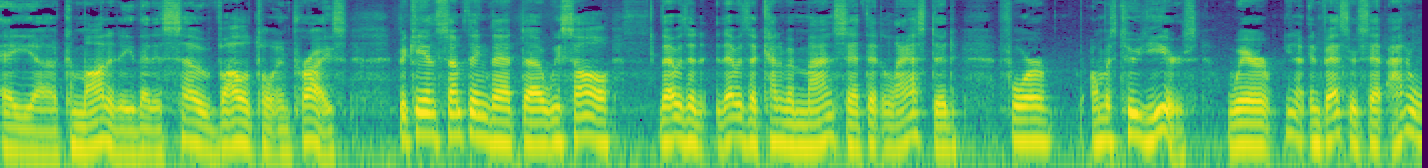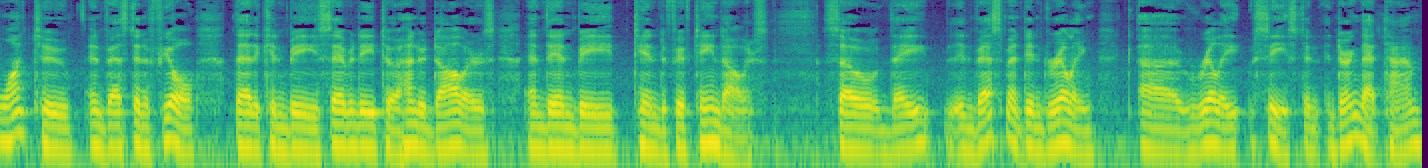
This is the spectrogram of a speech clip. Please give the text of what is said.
a uh, commodity that is so volatile in price became something that uh, we saw that was a that was a kind of a mindset that lasted for almost two years where you know investors said I don't want to invest in a fuel that it can be 70 to 100 dollars and then be 10 to 15 dollars. So they investment in drilling uh, really ceased. And, during that time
